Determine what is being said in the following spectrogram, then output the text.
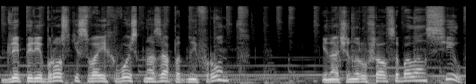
для переброски своих войск на Западный фронт, иначе нарушался баланс сил,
